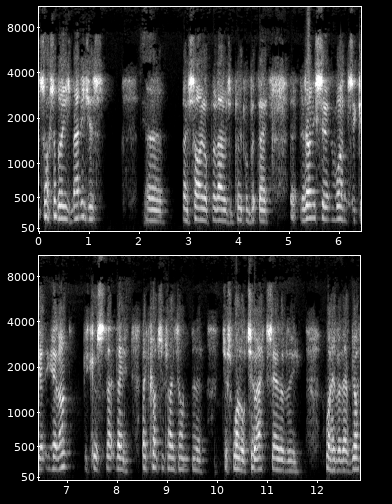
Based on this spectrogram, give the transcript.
So some of these managers, yeah. uh, they sign up for loads of people, but they, there's only certain ones that get get on because that, they they concentrate on uh, just one or two acts out of the whatever they've got.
